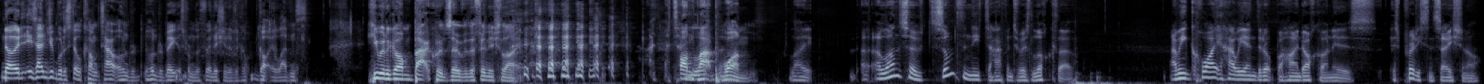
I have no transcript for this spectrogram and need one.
No, his engine would have still conked out 100, 100 meters from the finish and have got- got eleventh. He would have gone backwards over the finish line. I tell on you lap what, though, one. like Alonso, something needs to happen to his luck, though. I mean, quite how he ended up behind Ocon is is pretty sensational.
